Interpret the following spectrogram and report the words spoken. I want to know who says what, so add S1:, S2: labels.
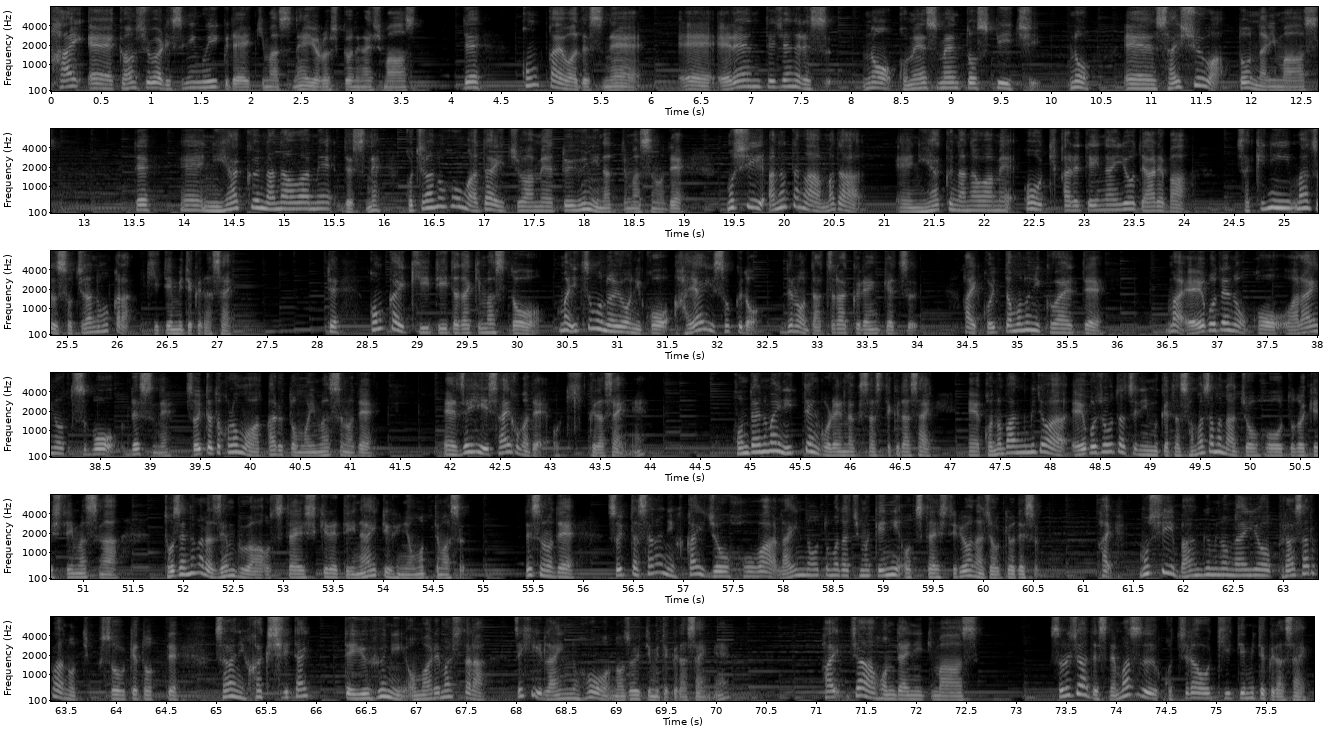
S1: はい、えー、今週はリスニングウィークでいきますねよろしくお願いしますで今回はですね、えー、エレン・デジェネレスのコメンスメントスピーチの、えー、最終話となります。で、えー、207話目ですね。こちらの方が第1話目というふうになってますので、もしあなたがまだ207話目を聞かれていないようであれば、先にまずそちらの方から聞いてみてください。で、今回聞いていただきますと、まあ、いつものようにこう、速い速度での脱落連結、はい、こういったものに加えて、まあ、英語でのこう笑いのツボですね。そういったところもわかると思いますので、えー、ぜひ最後までお聞きくださいね。本題の前に1点ご連絡させてください。えー、この番組では英語上達に向けた様々な情報をお届けしていますが、当然ながら全部はお伝えしきれていないというふうに思ってます。ですので、そういったさらに深い情報は LINE のお友達向けにお伝えしているような状況です。はい、もし番組の内容プラスアルファの Tips を受け取ってさらに深く知りたいっていうふうに思われましたらぜひ LINE の方を覗いてみてくださいね。はい。じゃあ本題に行きます。それじゃあですねまずこちらを聞いてみてください。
